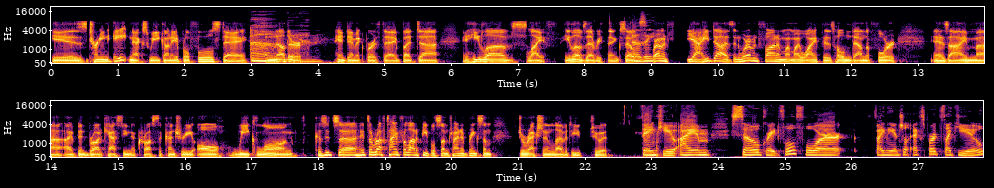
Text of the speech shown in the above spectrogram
is turning eight next week on April Fool's Day. Oh, another man. pandemic birthday, but uh, and he loves life. He loves everything. So we're having, yeah, he does, and we're having fun. And my, my wife is holding down the fort as I'm uh, I've been broadcasting across the country all week long because it's a uh, it's a rough time for a lot of people. So I'm trying to bring some direction and levity to it. Thank you. I am so grateful for financial experts like you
